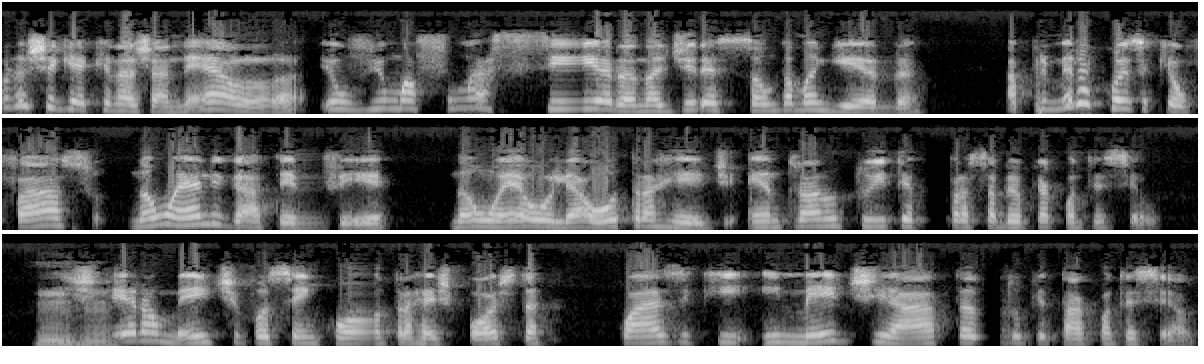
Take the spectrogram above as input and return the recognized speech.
quando eu cheguei aqui na janela, eu vi uma fumaceira na direção da mangueira. A primeira coisa que eu faço não é ligar a TV, não é olhar outra rede, é entrar no Twitter para saber o que aconteceu. Uhum. Geralmente você encontra a resposta quase que imediata do que está acontecendo.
